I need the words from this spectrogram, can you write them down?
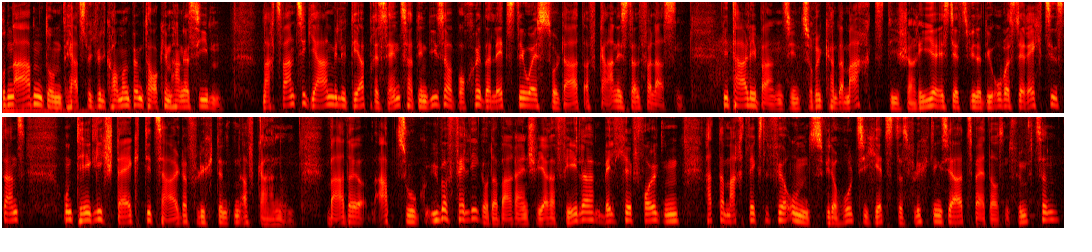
Guten Abend und herzlich willkommen beim Talk im Hangar 7. Nach 20 Jahren Militärpräsenz hat in dieser Woche der letzte US-Soldat Afghanistan verlassen. Die Taliban sind zurück an der Macht, die Scharia ist jetzt wieder die oberste Rechtsinstanz und täglich steigt die Zahl der flüchtenden Afghanen. War der Abzug überfällig oder war er ein schwerer Fehler? Welche Folgen hat der Machtwechsel für uns? Wiederholt sich jetzt das Flüchtlingsjahr 2015?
